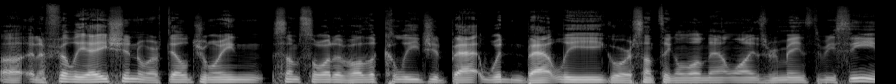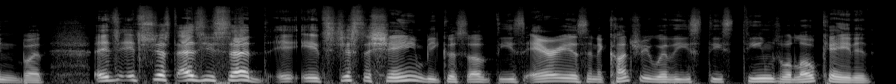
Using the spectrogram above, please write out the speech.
uh, an affiliation or if they'll join some sort of other collegiate bat wooden bat league or something along that lines remains to be seen. But it's it's just as you said, it, it's just a shame because of these areas in the country where these these teams were located.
